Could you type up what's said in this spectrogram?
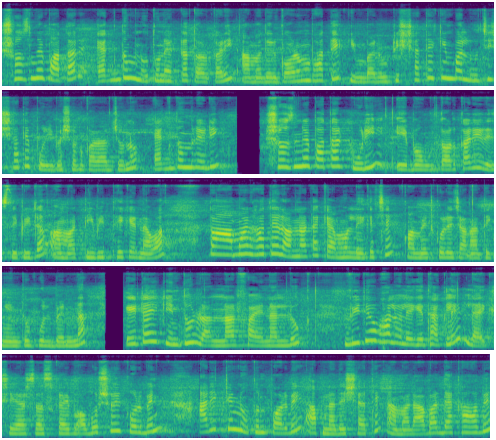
সজনে পাতার একদম নতুন একটা তরকারি আমাদের গরম ভাতে কিংবা রুটির সাথে কিংবা লুচির সাথে পরিবেশন করার জন্য একদম রেডি সজনে পাতার পুরি এবং তরকারি রেসিপিটা আমার টিভির থেকে নেওয়া। তো আমার হাতে রান্নাটা কেমন লেগেছে কমেন্ট করে জানাতে কিন্তু ভুলবেন না। এটাই কিন্তু রান্নার ফাইনাল লুক ভিডিও ভালো লেগে থাকলে লাইক, শেয়ার, সাবস্ক্রাইব অবশ্যই করবেন। আরেকটি নতুন পর্বে আপনাদের সাথে আমার আবার দেখা হবে।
